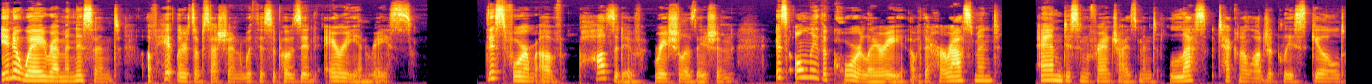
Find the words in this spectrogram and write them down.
in a way reminiscent of Hitler's obsession with the supposed Aryan race. This form of positive racialization is only the corollary of the harassment and disenfranchisement less technologically skilled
